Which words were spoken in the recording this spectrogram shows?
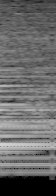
you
